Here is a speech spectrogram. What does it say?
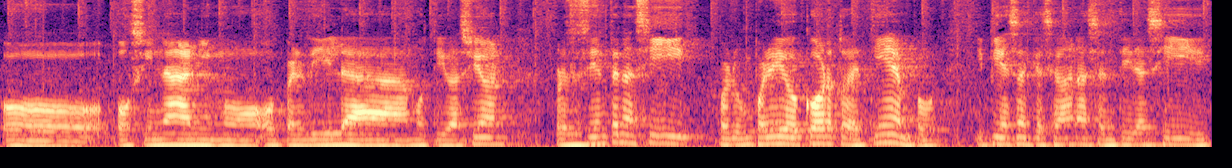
o, sin ánimo, o perdí la motivación, pero se sienten así por un periodo corto de tiempo y piensan que se van a sentir así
